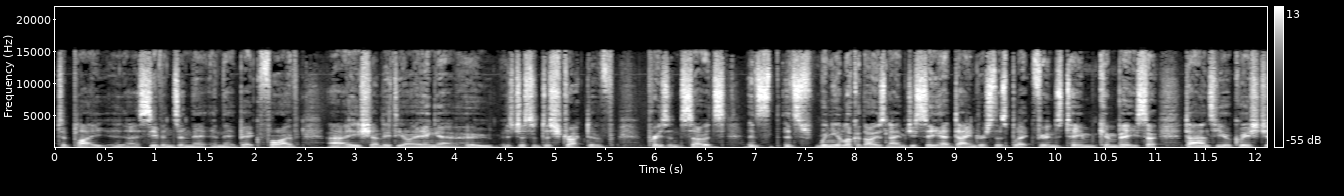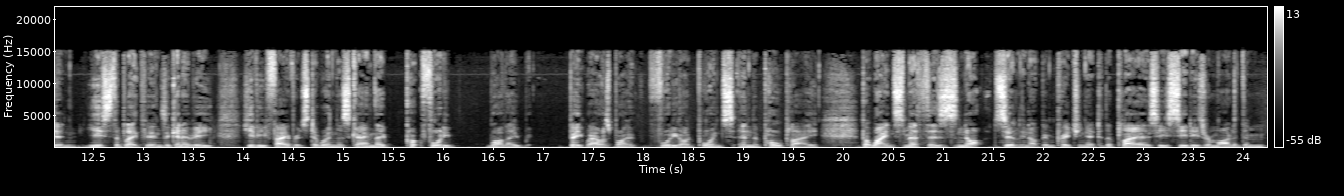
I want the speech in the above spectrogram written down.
to play uh, sevens in that in that back five, uh, Ayesha Leti-I'iga, who is just a destructive presence. So it's it's it's when you look at those names, you see how dangerous this Black Ferns team can be. So to answer your question, yes, the Black Ferns are going to be heavy favourites to win this game. They put forty well, they beat Wales by 40 odd points in the pool play. But Wayne Smith has not certainly not been preaching that to the players. He said he's reminded them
